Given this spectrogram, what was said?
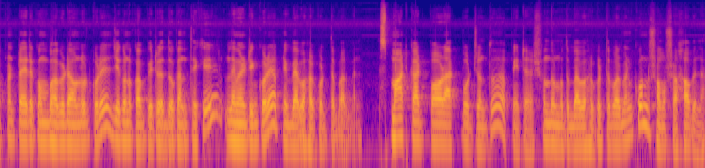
আপনারটা এরকমভাবে ডাউনলোড করে যে কোনো কম্পিউটারের দোকান থেকে লেমিনেটিং করে আপনি ব্যবহার করতে পারবেন। স্মার্ট কার্ড পাওয়ার আগ পর্যন্ত আপনি এটা সুন্দর মতো ব্যবহার করতে পারবেন, কোনো সমস্যা হবে না।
